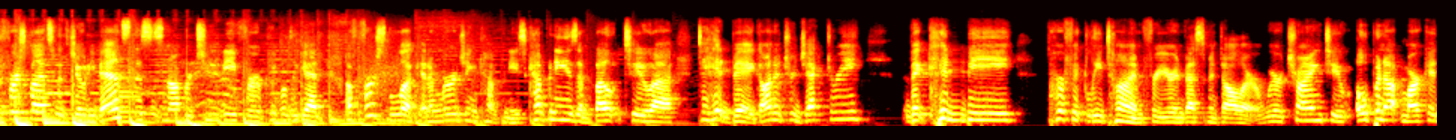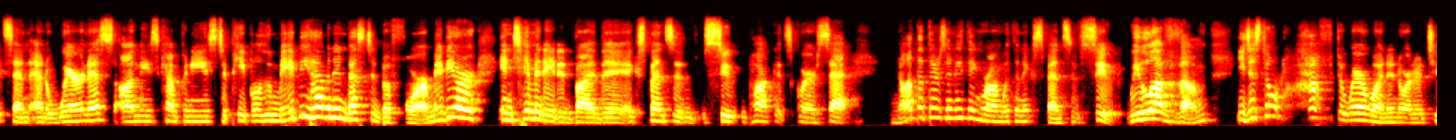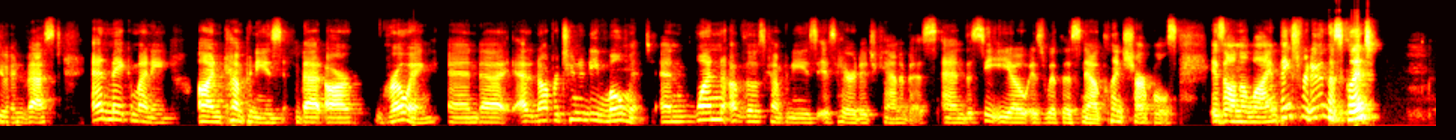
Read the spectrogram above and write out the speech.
to First Glance with Jody Vance. This is an opportunity for people to get a first look at emerging companies, companies about to uh, to hit big on a trajectory that could be perfectly timed for your investment dollar. We're trying to open up markets and, and awareness on these companies to people who maybe haven't invested before, maybe are intimidated by the expensive suit and pocket square set not that there's anything wrong with an expensive suit. We love them. You just don't have to wear one in order to invest and make money on companies that are growing and uh, at an opportunity moment. And one of those companies is Heritage Cannabis. And the CEO is with us now. Clint Sharples is on the line. Thanks for doing this, Clint.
